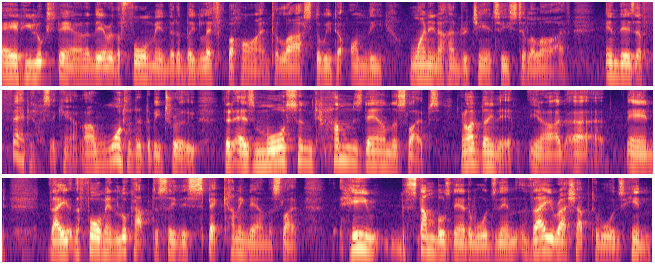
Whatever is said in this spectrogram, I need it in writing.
and he looks down, and there are the four men that have been left behind to last the winter on the one in a hundred chance he's still alive. And there's a fabulous account, I wanted it to be true, that as Mawson comes down the slopes, and I've been there, you know, uh, and they the four men look up to see this speck coming down the slope. He stumbles down towards them, they rush up towards him,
